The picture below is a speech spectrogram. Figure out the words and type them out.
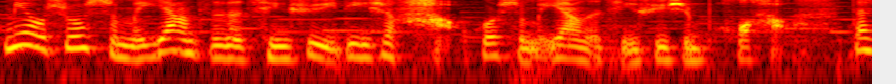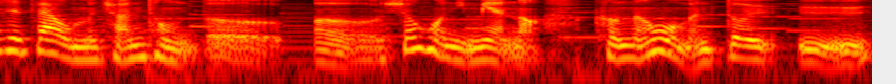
没有说什么样子的情绪一定是好，或什么样的情绪是不好。但是在我们传统的呃生活里面呢，可能我们对于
